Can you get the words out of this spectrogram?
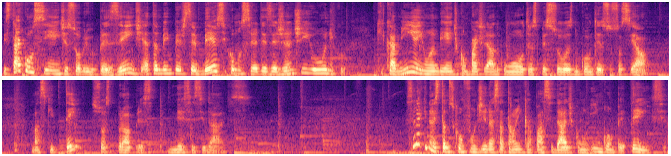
Estar consciente sobre o presente é também perceber-se como ser desejante e único, que caminha em um ambiente compartilhado com outras pessoas no contexto social mas que tem suas próprias necessidades. Será que não estamos confundindo essa tal incapacidade com incompetência?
